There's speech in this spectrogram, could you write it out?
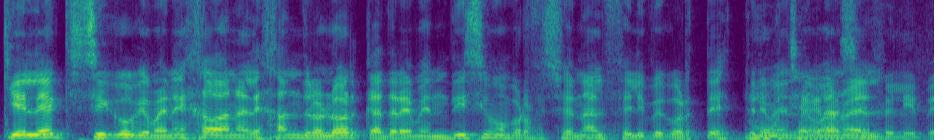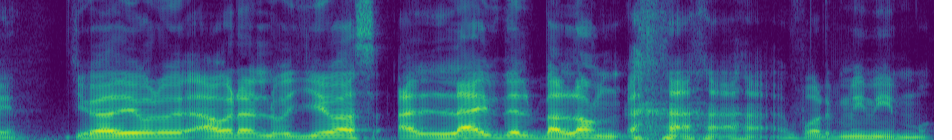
Qué léxico que maneja don Alejandro Lorca, tremendísimo profesional, Felipe Cortés. Tremendo Muchas gracias, Manuel. Felipe. Lleva ahora lo llevas al live del balón. Por mí mismo.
